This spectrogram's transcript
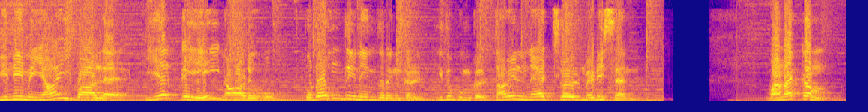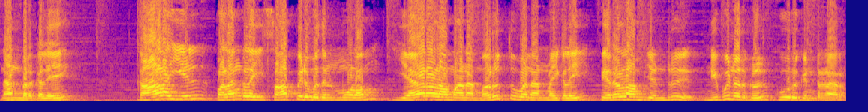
இனிமையாய் வாழ இயற்கையை நாடுவோம். தொடர்ந்து இணைந்திருங்கள். இது உங்கள் தமிழ் நேச்சுரல் மெடிசன். வணக்கம் நண்பர்களே. காலையில் பழங்களை சாப்பிடுவதன் மூலம் ஏராளமான மருத்துவ நன்மைகளை பெறலாம் என்று நிபுணர்கள் கூறுகின்றனர்.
